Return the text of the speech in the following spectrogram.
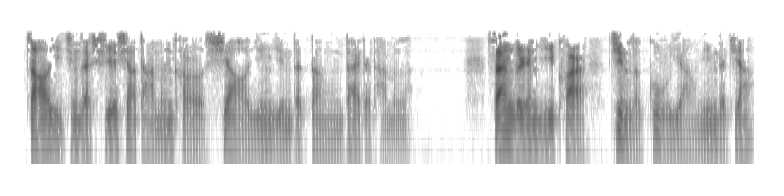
早已经在学校大门口笑吟吟的等待着他们了。三个人一块进了顾养民的家。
